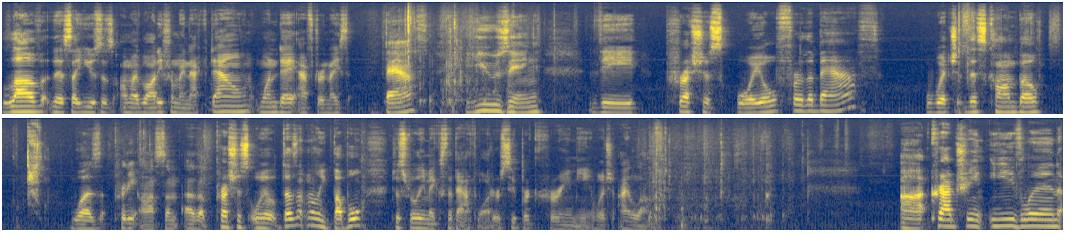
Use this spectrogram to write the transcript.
Love this. I use this on my body from my neck down one day after a nice bath using the precious oil for the bath, which this combo was pretty awesome. Uh, the precious oil doesn't really bubble, just really makes the bath water super creamy, which I loved. Uh, Crabtree and Evelyn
